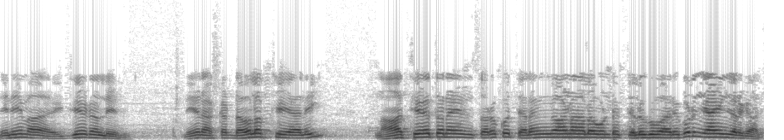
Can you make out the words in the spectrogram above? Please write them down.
నేనేం ఇది చేయడం లేదు. నేను అక్కడ డెవలప్ చేయాలి. నా చేతనైనంత వరకు తెలంగాణలో ఉండే తెలుగు వారికి కూడా న్యాయం జరగాలి.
